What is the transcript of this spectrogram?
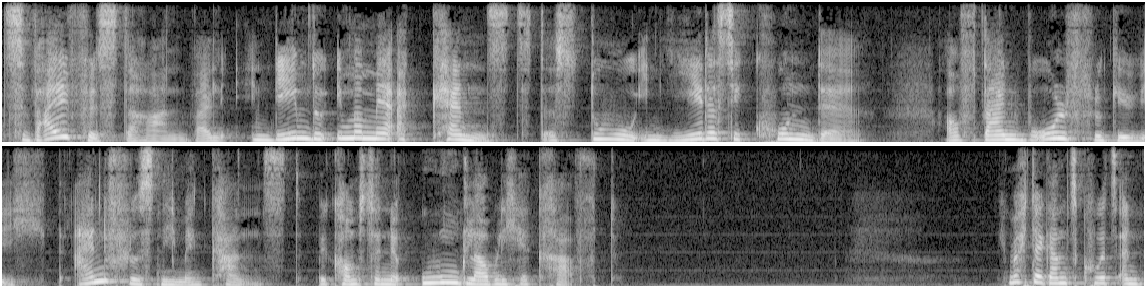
zweifelst daran, weil indem du immer mehr erkennst, dass du in jeder Sekunde auf dein Wohlfühlgewicht Einfluss nehmen kannst, bekommst du eine unglaubliche Kraft. Ich möchte ganz kurz, ein,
